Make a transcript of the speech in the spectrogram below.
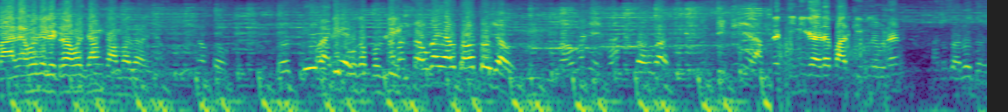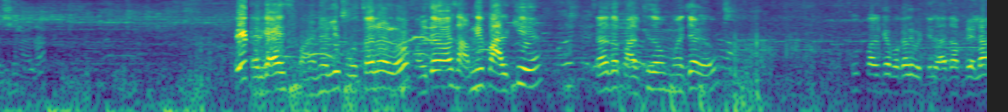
बाळ्यामध्ये लेटरामध्ये जाम कामाला. आपण चौघा तेव्हा तो जाऊ चौघात. आपल्या तिन्ही गाड्या पार्किंग लावल्या आता चालू दर्शनाला तर काय फायनली पोचायला इथं सामने पालखी आहे. तर आता पालखी जाऊन मजा घेऊ. खूप पालख्या बघायला भेटेल आज आपल्याला.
